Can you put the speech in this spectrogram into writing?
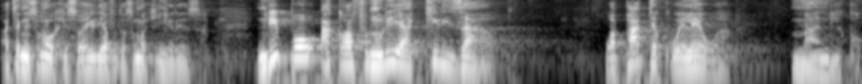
Acha nisome kwa Kiswahili afu utasoma Kiingereza. Ndipo akawafunulia akili zao wapate kuelewa maandiko.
